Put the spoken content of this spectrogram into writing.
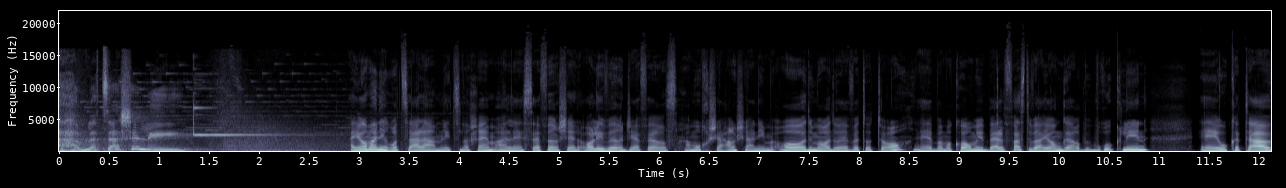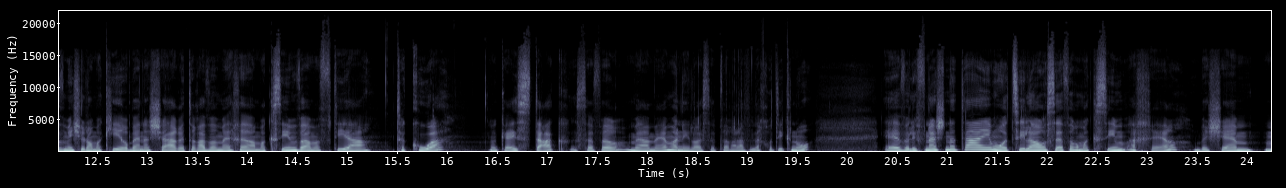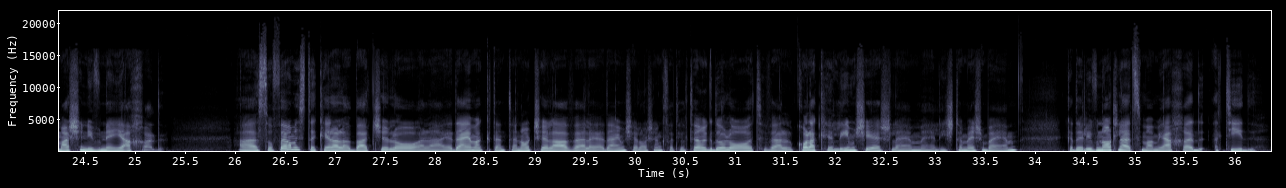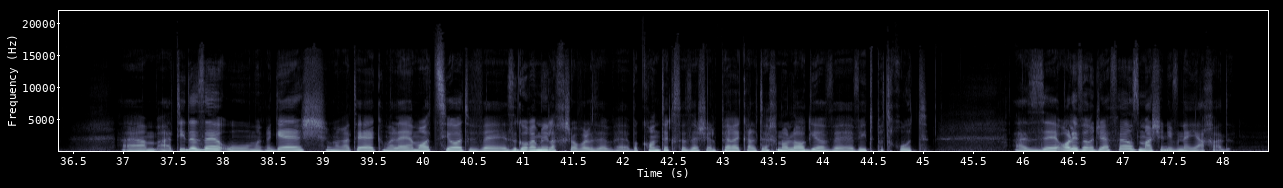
ההמלצה שלי. היום אני רוצה להמליץ לכם על אה, ספר של אוליבר ג'פרס המוכשר, שאני מאוד מאוד אוהבת אותו, אה, במקור מבלפאסט והיום גר בברוקלין. אה, הוא כתב, מי שלא מכיר, בין השאר את רב המכר המקסים והמפתיע תקוע, אוקיי? Stuck, ספר מהמם, אני לא אספר עליו, לכו תקנו. ולפני שנתיים הוא הוציא לאור ספר מקסים אחר, בשם מה שנבנה יחד. הסופר מסתכל על הבת שלו, על הידיים הקטנטנות שלה ועל הידיים שלו שהן קצת יותר גדולות, ועל כל הכלים שיש להם אה, להשתמש בהם, כדי לבנות לעצמם יחד עתיד. העתיד הזה הוא מרגש, מרתק, מלא אמוציות, וזה גורם לי לחשוב על זה בקונטקסט הזה של פרק על טכנולוגיה והתפתחות. אז אה, אוליבר ג'פרס, מה שנבנה יחד.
